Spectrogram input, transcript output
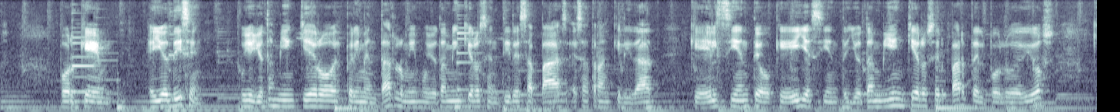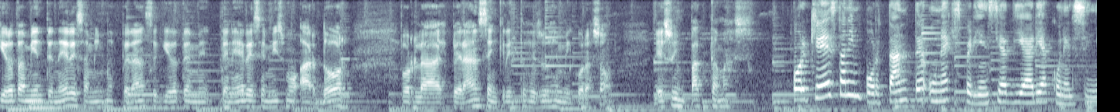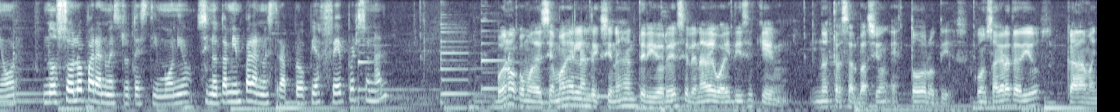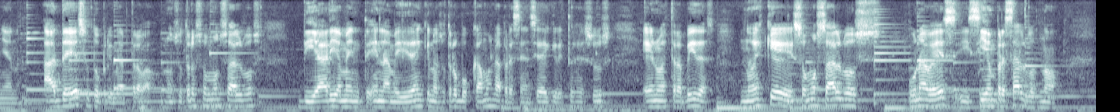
Porque ellos dicen, oye, yo también quiero experimentar lo mismo, yo también quiero sentir esa paz, esa tranquilidad que él siente o que ella siente. Yo también quiero ser parte del pueblo de Dios. Quiero también tener esa misma esperanza, quiero tener ese mismo ardor por la esperanza en Cristo Jesús en mi corazón. Eso impacta más. ¿Por qué es tan importante una experiencia diaria con el Señor, no solo para nuestro testimonio, sino también para nuestra propia fe personal? Bueno, como decíamos en las lecciones anteriores, Elena de White dice que nuestra salvación es todos los días. Conságrate a Dios cada mañana. Haz de eso tu primer trabajo. Nosotros somos salvos diariamente en la medida en que nosotros buscamos la presencia de Cristo Jesús en nuestras vidas. No es que somos salvos una vez y siempre salvos, no.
